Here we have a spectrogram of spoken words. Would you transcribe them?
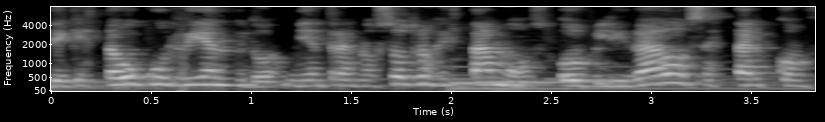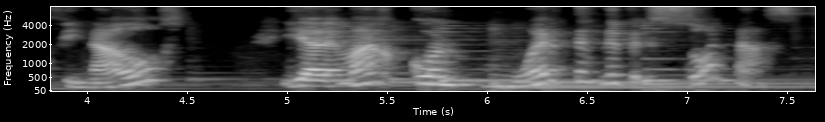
de que está ocurriendo mientras nosotros estamos obligados a estar confinados y además con muertes de personas.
